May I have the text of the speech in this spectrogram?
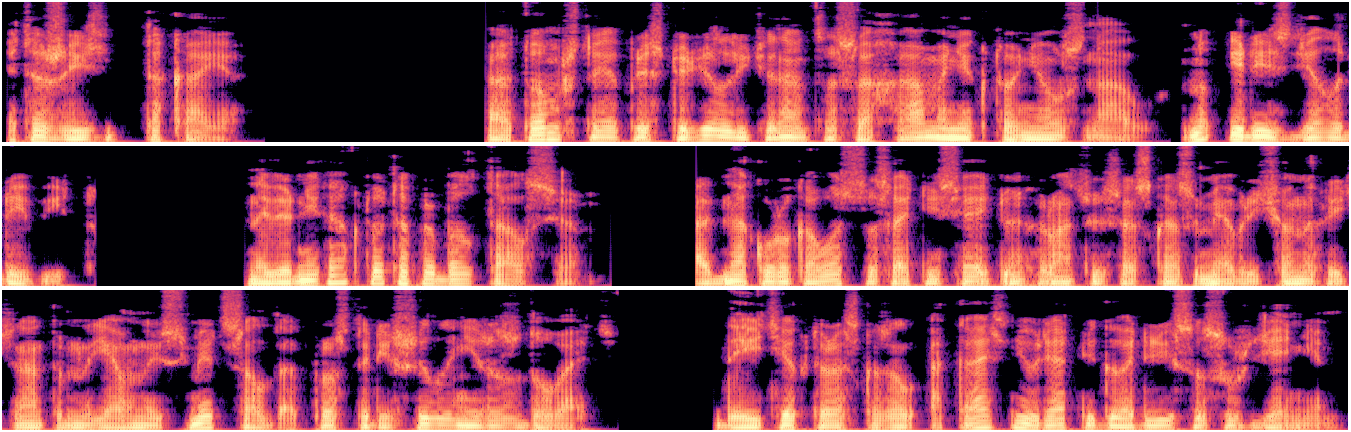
Это жизнь такая. О том, что я пристрелил лейтенанта Сахама, никто не узнал. Ну, или сделали вид. Наверняка кто-то проболтался. Однако руководство, соотнеся эту информацию с рассказами обреченных лейтенантом на явную смерть солдат, просто решило не раздувать. Да и те, кто рассказал о казни, вряд ли говорили с осуждением.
